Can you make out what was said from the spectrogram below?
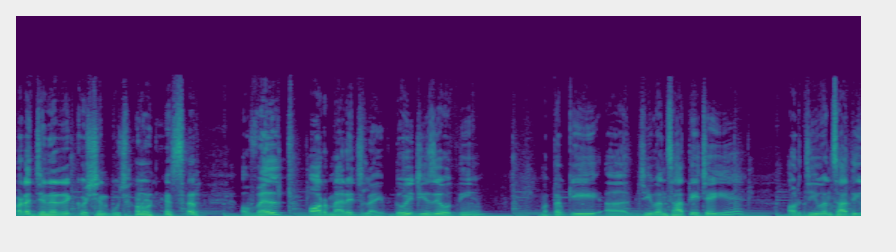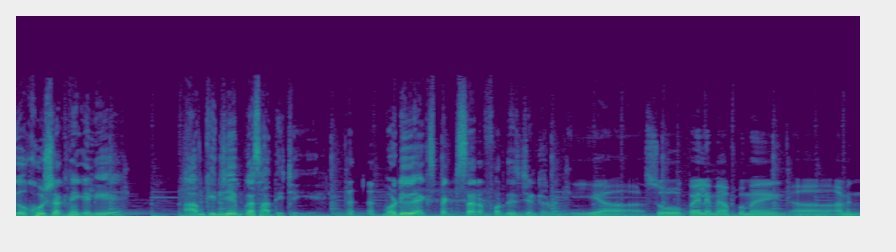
बड़ा जेनेरिक क्वेश्चन पूछा उन्होंने, सर। वेल्थ और मैरिज लाइफ दो ही चीज़ें होती हैं। मतलब कि जीवन साथी चाहिए और जीवन साथी को खुश रखने के लिए आपकी जेब का साथी चाहिए what do you expect sir for this gentleman Yeah. So पहले मैं आपको मैं uh, I mean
